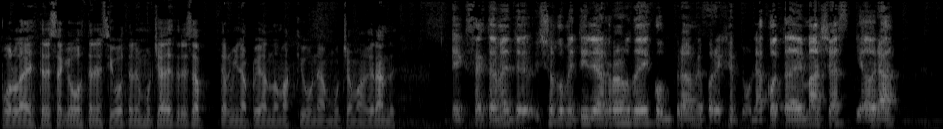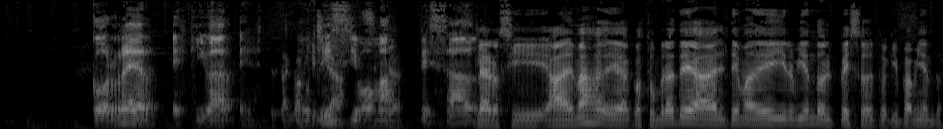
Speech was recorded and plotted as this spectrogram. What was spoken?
por la destreza que vos tenés. Si vos tenés mucha destreza, termina pegando más que una mucha más grande. Exactamente. Yo cometí el error de comprarme, por ejemplo, una cota de mallas, y ahora correr, esquivar es muchísimo más Claro. pesado. Claro, si además de acostumbrarte al tema de ir viendo el peso de tu equipamiento.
